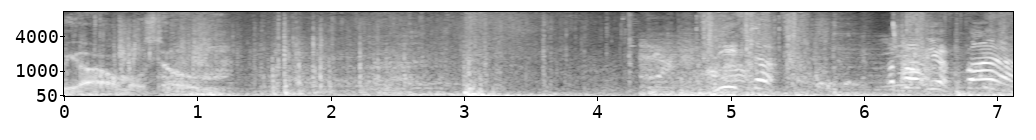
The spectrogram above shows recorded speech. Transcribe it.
We are almost home. Pizza! Above your Fire!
